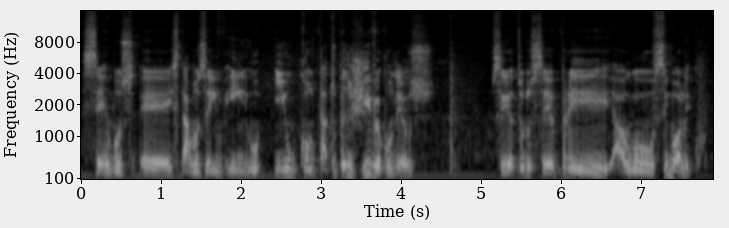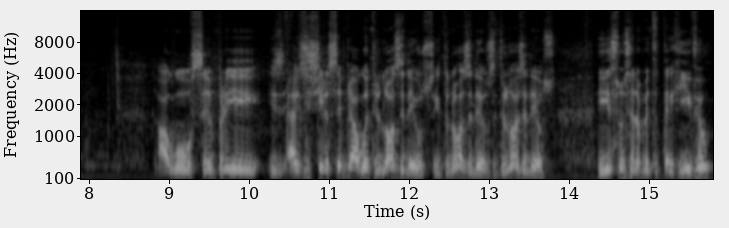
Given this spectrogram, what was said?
sermos, é, estarmos em, em, em um contato tangível com Deus. Seria tudo sempre algo simbólico. Algo sempre. Existiria sempre algo entre nós e Deus, entre nós e Deus, entre nós e Deus. E isso é um ensinamento terrível,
